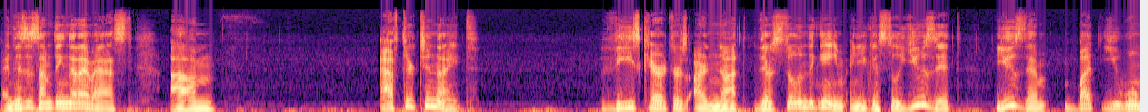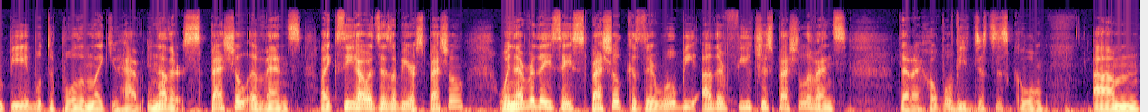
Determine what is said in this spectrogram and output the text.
and this is something that I've asked. Um after tonight, these characters are not they're still in the game and you can still use it use them but you won't be able to pull them like you have in other special events. Like see how it says up here special? Whenever they say special because there will be other future special events that i hope will be just as cool um,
